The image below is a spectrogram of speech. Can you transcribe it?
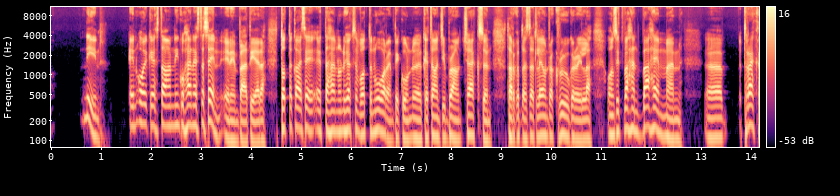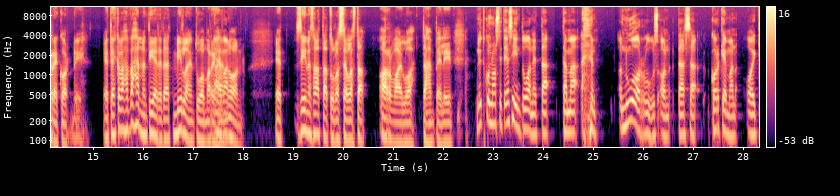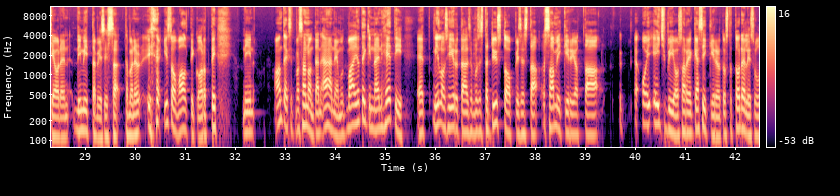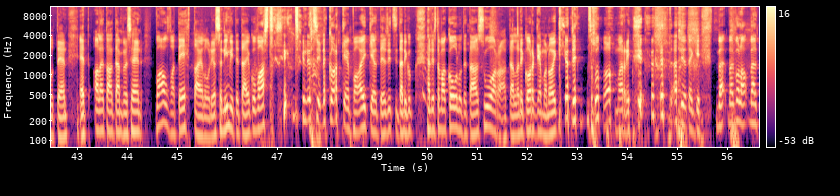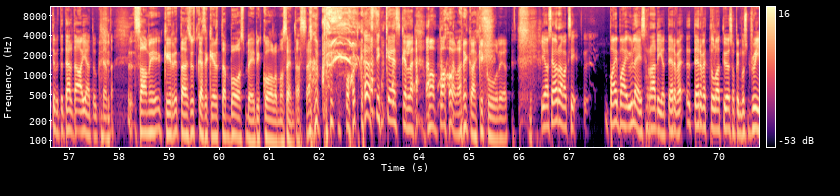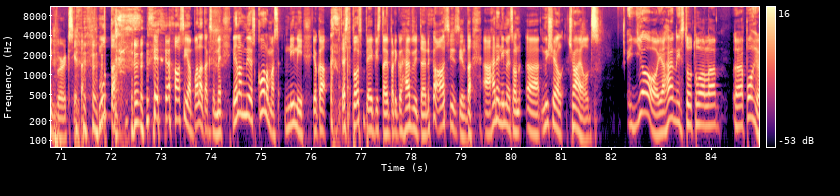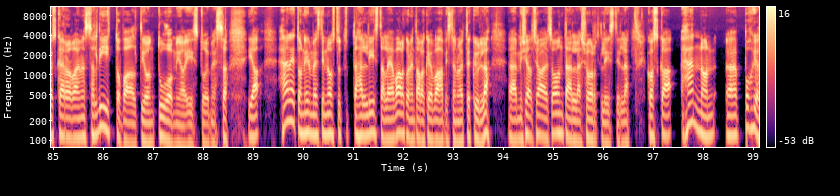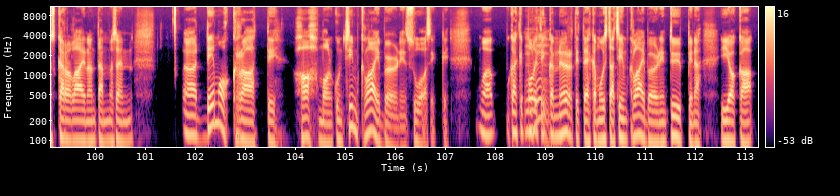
niin – en oikeastaan niin kuin hänestä sen enempää tiedä. Totta kai se, että hän on yhdeksän vuotta nuorempi kuin Ketanji Brown Jackson, tarkoittaa sitä, että Leondra Krugerilla on sitten vähän vähemmän ö, track recordia. Että ehkä vähän vähemmän tiedetään, että millainen tuomari Aivan. hän on. Et siinä saattaa tulla sellaista arvailua tähän peliin. Nyt kun nostit esiin tuon, että tämä nuoruus on tässä korkeimman oikeuden nimittämisissä tämmöinen iso valttikortti, niin anteeksi, että mä sanon tämän ääneen, mutta mä jotenkin näin heti, että milloin siirrytään semmoisesta dystooppisesta Sami kirjoittaa HBO-sarjan käsikirjoitusta todellisuuteen, että aletaan tämmöiseen vauvatehtailuun, jossa nimitetään joku vastasyntynyt sinne korkeampaan oikeuteen ja sitten sitä niinku, hänestä vaan koulutetaan suoraan tällainen korkeamman oikeuden tuomari. Jotenkin, mä, mä en voi olla välttämättä tältä ajatukselta. Sami kir- taisi just käsikirjoittaa Boss Baby kolmosen tässä podcastin keskellä. Mä oon pahoillani kaikki kuulijat. Joo, seuraavaksi bye bye Yleisradio, terve, tervetuloa työsopimus Dreamworksilta. Mutta asiaan palataksemme, meillä on myös kolmas nimi, joka tästä Boss Babystä on jopa niin hävytön asinsilta. Äh, hänen nimensä on uh, Michelle Childs. Joo, ja hän istuu tuolla Pohjois-Karolainassa liittovaltion tuomioistuimessa. Ja hänet on ilmeisesti nostettu tähän listalle ja Valkoinen talokin on vahvistanut, että kyllä Michelle Childs on tällä shortlistillä, koska hän on Pohjois-Karolainan tämmöisen demokraatti hahmon kuin Jim Clyburnin suosikki. Kaikki mm-hmm. politiikan nörtit ehkä muistaa Jim Clyburnin tyyppinä, joka –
